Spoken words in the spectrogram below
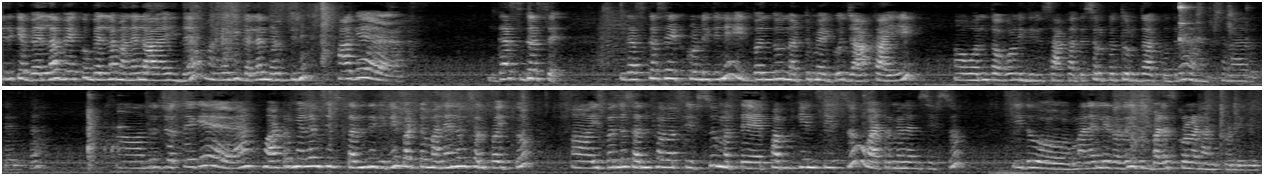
ಇದಕ್ಕೆ ಬೆಲ್ಲ ಬೇಕು, ಬೆಲ್ಲ ಮನೇಲಿ ಆ ಇದೆ. ಹಾಗಾಗಿ ಬೆಲ್ಲ ಬಳಸ್ತೀನಿ. ಹಾಗೆ ಗಸಗಸೆ. ಗಸಗಸೆ ಇಟ್ಕೊಂಡಿದ್ದೀನಿ. ಇದು ಬಂದು ನಟ್ಟು ಮೆಗ್ಗು ಜಾಕಾಯಿ. ಒಂದು ತಗೊಂಡಿದ್ದೀನಿ ಸಾಕತ್ತೆ ಸ್ವಲ್ಪ ತುರ್ದು ಹಾಕಿದ್ರೆ ಚೆನ್ನಾಗಿರುತ್ತೆ ಅಂತ. ಅದ್ರ ಜೊತೆಗೆ ವಾಟರ್ ಮೆಲನ್ ಸೀಡ್ಸ್ ತಂದಿದ್ದೀನಿ ಬಟ್ ಮನೇಲಿ ಸ್ವಲ್ಪ ಇತ್ತು. ಇದು ಬಂದು ಸನ್ಫ್ಲವರ್ ಸೀಡ್ಸು ಮತ್ತೆ pumpkin seeds water melon seeds ಇದು ಮನೇಲಿರೋದು ಇದು ಬಳಸ್ಕೊಳ್ಳೋಣ ಅನ್ಕೊಂಡಿದ್ದೀನಿ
